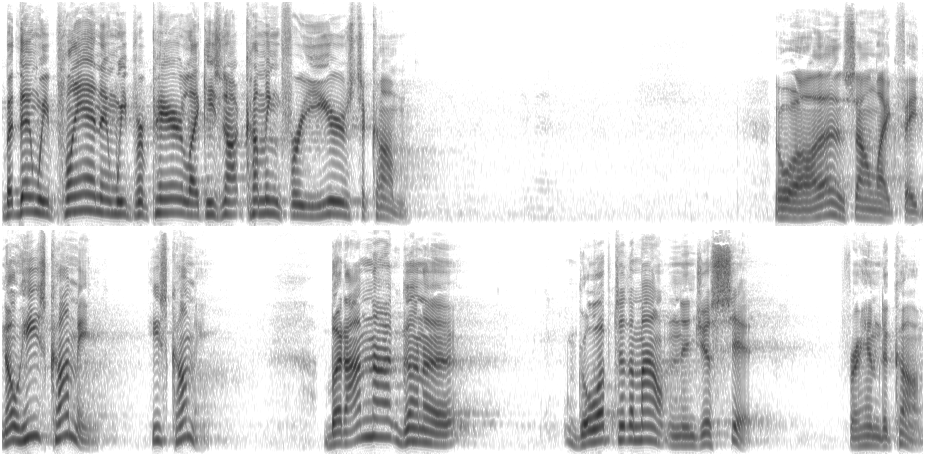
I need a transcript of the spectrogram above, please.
but then we plan and we prepare like he's not coming for years to come. Well, that doesn't sound like faith. No, he's coming. He's coming. But I'm not going to go up to the mountain and just sit for him to come.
